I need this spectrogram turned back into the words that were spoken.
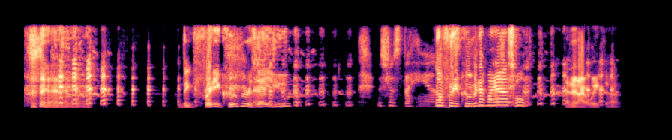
I think Freddy Krueger is that you? it's just the hands. No, Freddy Krueger, not my asshole. And then I wake up.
